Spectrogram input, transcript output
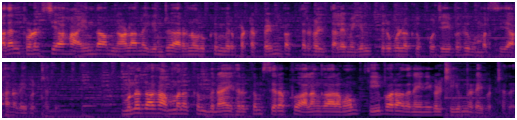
அதன் தொடர்ச்சியாக ஐந்தாம் நாளான இன்று அறுநூறுக்கும் மேற்பட்ட பெண் பக்தர்கள் தலைமையில் திருவிளக்கு பூஜை வெகு விமரிசையாக நடைபெற்றது. முன்னதாக அம்மனுக்கும் விநாயகருக்கும் சிறப்பு அலங்காரமும் தீபாராதனை நிகழ்ச்சியும் நடைபெற்றது.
